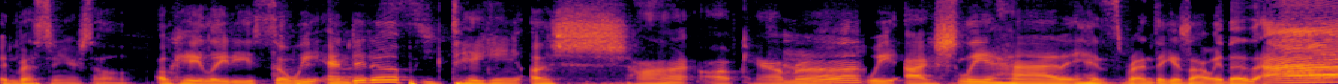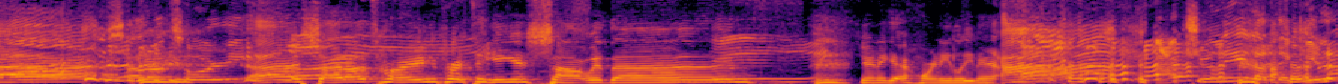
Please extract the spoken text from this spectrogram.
Invest in yourself. Okay, ladies. So we ended up taking a shot off camera. We actually had his friend take a shot with us. Ah! Shout out Tori. Ah, shout out Tori for taking a shot with us. You're gonna get horny later. Ah! Actually, la tequila.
